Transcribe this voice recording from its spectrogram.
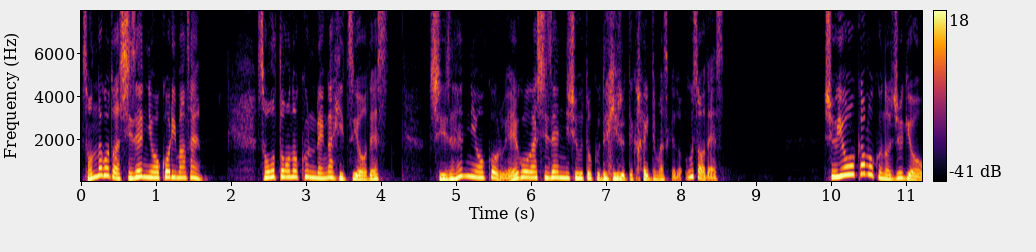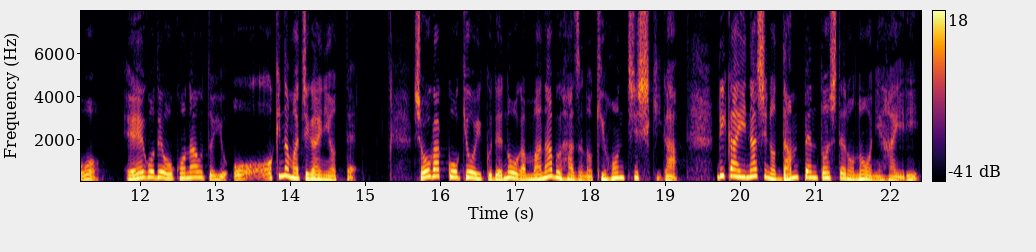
そんなことは自然に起こりません。相当の訓練が必要です。自然に起こる。英語が自然に習得できるって書いてますけど、嘘です。主要科目の授業を英語で行うという大きな間違いによって、小学校教育で脳が学ぶはずの基本知識が理解なしの断片としての脳に入り、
